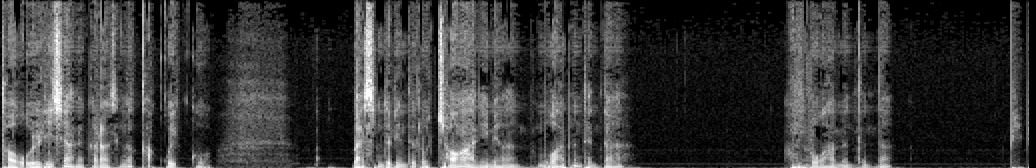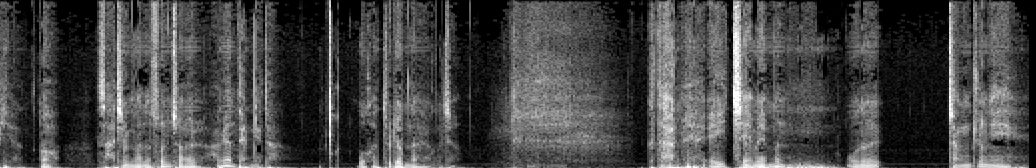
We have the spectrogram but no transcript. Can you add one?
더 올리지 않을까라는 생각 갖고 있고 말씀드린 대로 정 아니면 뭐 하면 된다. 뭐 하면 된다? 비비안. 어, 40만원 손절하면 됩니다. 뭐가 두렵나요? 그죠? 그 다음에 HMM은 오늘 장중에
